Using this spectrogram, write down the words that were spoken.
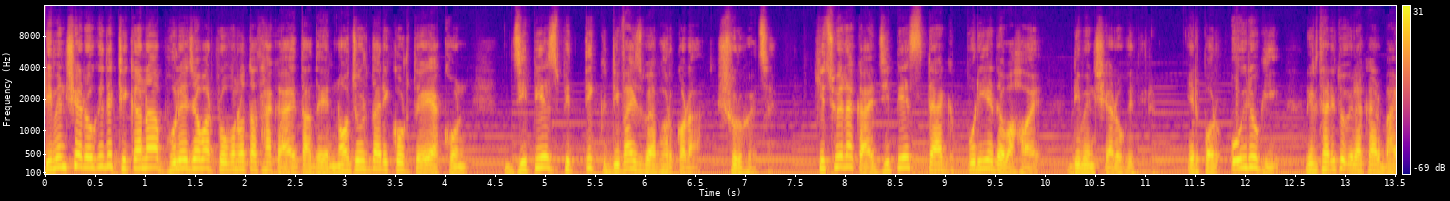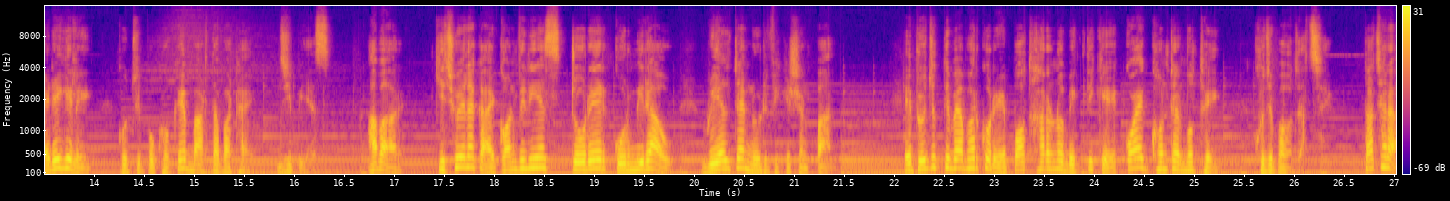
ডিমেনশিয়া রোগীদের ঠিকানা ভুলে যাওয়ার প্রবণতা থাকায় তাদের নজরদারি করতে এখন জিপিএস ভিত্তিক ডিভাইস ব্যবহার করা শুরু হয়েছে। কিছু এলাকায় জিপিএস ট্যাগ পুড়িয়ে দেওয়া হয় ডিমেনশিয়া রোগীদের। এরপর ওই রোগী নির্ধারিত এলাকার বাইরে গেলেই কর্তৃপক্ষকে বার্তা পাঠায় জিপিএস। আবার কিছু এলাকায় কনভেনিয়েন্স স্টোরের কর্মীরাও রিয়েল টাইম নোটিফিকেশন পান। এই প্রযুক্তি ব্যবহার করে পথ হারানো ব্যক্তিকে কয়েক ঘণ্টার মধ্যেই খুঁজে পাওয়া যাচ্ছে। তাছাড়া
